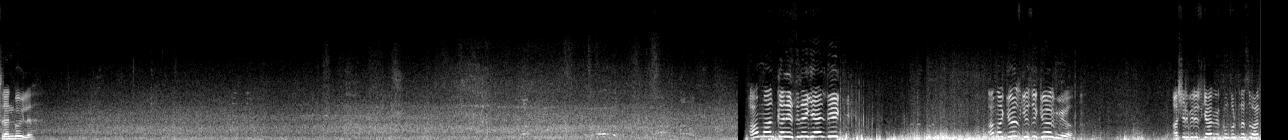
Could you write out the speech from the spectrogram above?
tren böyle. Amman Kalesi'ne geldik. Ama göz gözü görmüyor. Aşırı bir rüzgar ve kum fırtınası var.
